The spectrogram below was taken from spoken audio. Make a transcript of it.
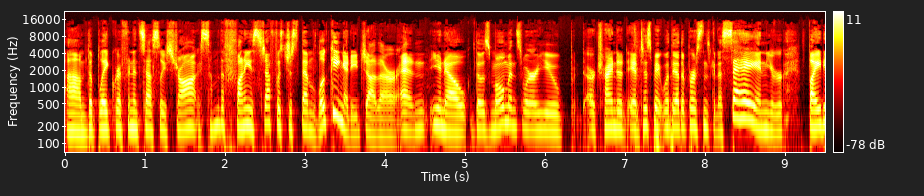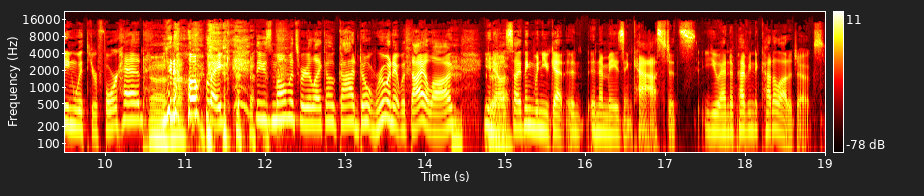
um the blake griffin and cecily strong some of the funniest stuff was just them looking at each other and you know those moments where you are trying to anticipate what the other person's going to say and you're fighting with your forehead you know like these moments where you're like oh god don't ruin it with dialogue. You know so i think when you get an, an amazing cast it's you end up having to cut a lot of jokes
